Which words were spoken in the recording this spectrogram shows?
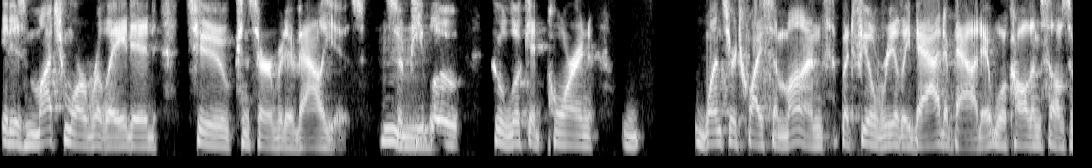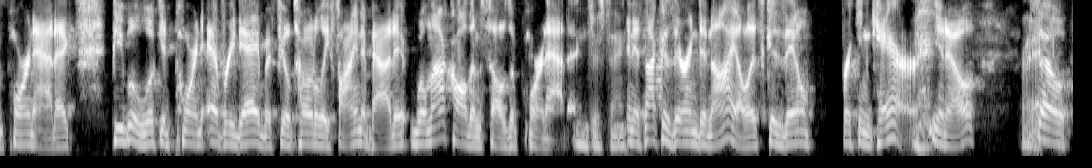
it is much more related to conservative values. Hmm. So people who, who look at porn once or twice a month, but feel really bad about it will call themselves a porn addict. People look at porn every day, but feel totally fine about it will not call themselves a porn addict. Interesting. And it's not because they're in denial. It's because they don't freaking care, you know? right. So,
